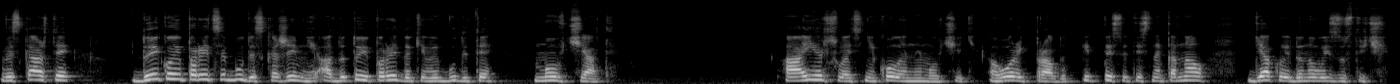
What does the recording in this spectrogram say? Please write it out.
Ви скажете, до якої пори це буде, скажи мені, а до тої пори, доки ви будете мовчати. А Ігор Швець ніколи не мовчить, говорить правду. Підписуйтесь на канал. Дякую, до нової зустрічі.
